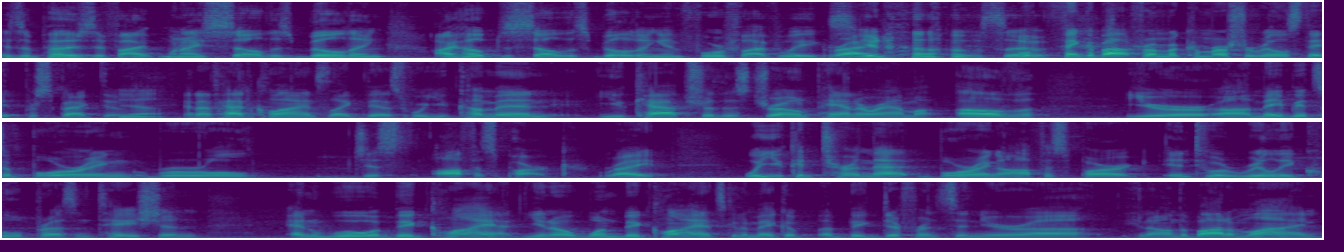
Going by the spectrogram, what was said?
As opposed, if I when I sell this building, I hope to sell this building in four or five weeks. Right. You know, so Well, think about from a commercial real estate perspective. Yeah. And I've had clients like this where you come in, you capture this drone panorama of your uh, maybe it's a boring rural just office park, right? Well, you can turn that boring office park into a really cool presentation and woo a big client. You know, one big client's going to make a, a big difference in your, uh, you know, on the bottom line.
